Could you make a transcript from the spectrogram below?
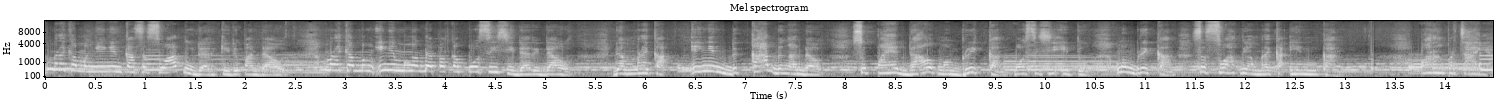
Mereka menginginkan sesuatu dari kehidupan Daud. Mereka ingin mendapatkan posisi dari Daud. Dan mereka ingin dekat dengan Daud. Supaya Daud memberikan posisi itu. Memberikan sesuatu yang mereka inginkan. Orang percaya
